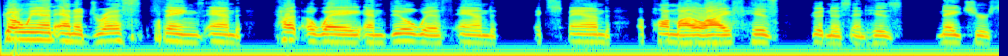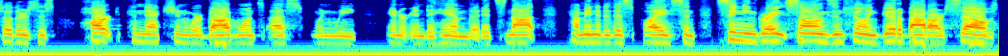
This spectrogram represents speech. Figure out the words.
go in and address things and cut away and deal with and expand upon my life His goodness and His nature. So there's this heart connection where God wants us when we enter into Him. That it's not coming into this place and singing great songs and feeling good about ourselves,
